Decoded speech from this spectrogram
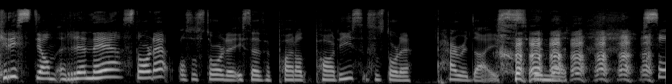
Christian René står det, og så står det i stedet for Paris, så står det Paradise under. Så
